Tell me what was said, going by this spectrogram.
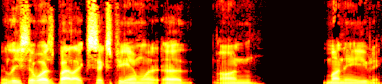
At least it was by like 6 p.m. Uh, on Monday evening.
